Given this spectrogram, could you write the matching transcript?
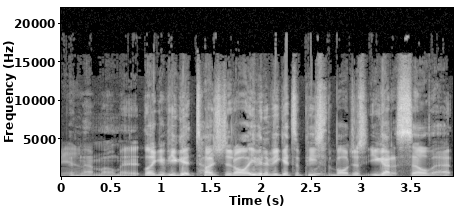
yeah. in that moment. Like if you get touched at all, even if he gets a piece of the ball, just you got to sell that.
